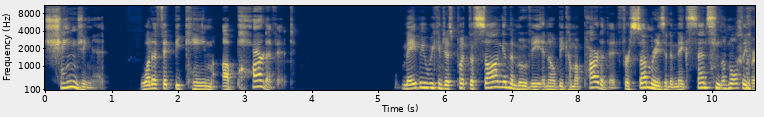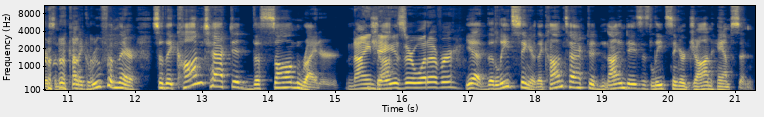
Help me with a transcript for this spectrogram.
changing it, what if it became a part of it? Maybe we can just put the song in the movie and it'll become a part of it. For some reason, it makes sense in the multiverse, and it kind of grew from there. So they contacted the songwriter. Nine John- days or whatever. Yeah, the lead singer. They contacted Nine Days' lead singer, John Hampson,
